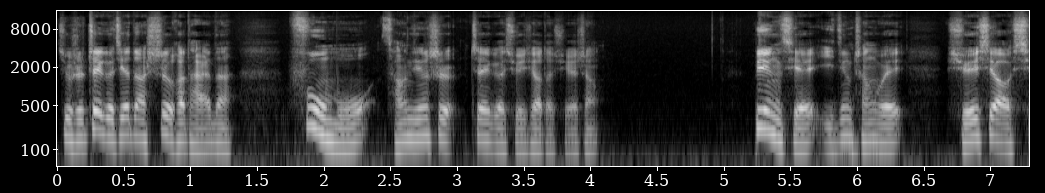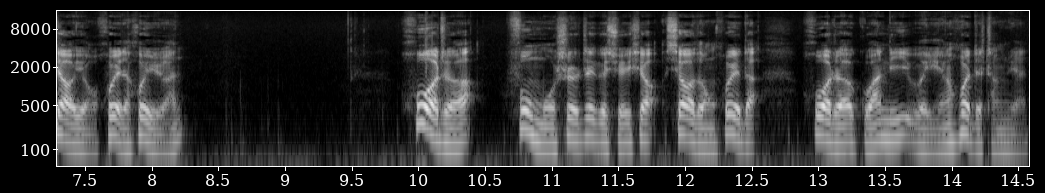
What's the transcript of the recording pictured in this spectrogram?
就是这个阶段适合的，父母曾经是这个学校的学生，并且已经成为学校校友会的会员，或者父母是这个学校校董会的或者管理委员会的成员。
